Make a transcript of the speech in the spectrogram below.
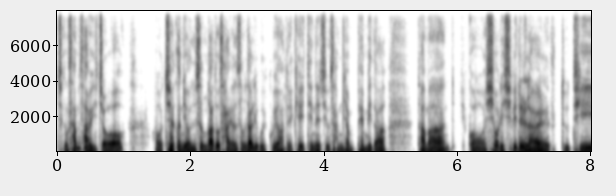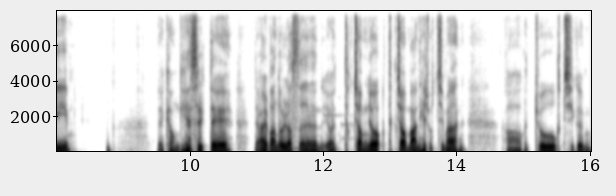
지금 3, 4위죠. 어, 최근 연승가도 4연승 달리고 있고요. 네, KT는 지금 3연패입니다. 다만 어, 10월 21일 날 두팀 네, 경기했을 때 네, 알바 어, 득점력 득점 많이 해줬지만 어, 그쪽 지금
